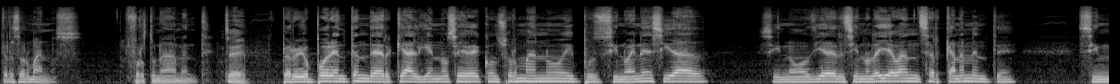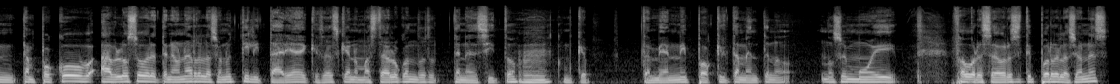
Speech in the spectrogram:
tres hermanos, afortunadamente. Sí. Pero yo podría entender que alguien no se lleve con su hermano y pues si no hay necesidad, si no, si no la llevan cercanamente, sin tampoco hablo sobre tener una relación utilitaria de que sabes que nomás te hablo cuando te necesito, como que también hipócritamente no, no soy muy favorecedor de ese tipo de relaciones.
